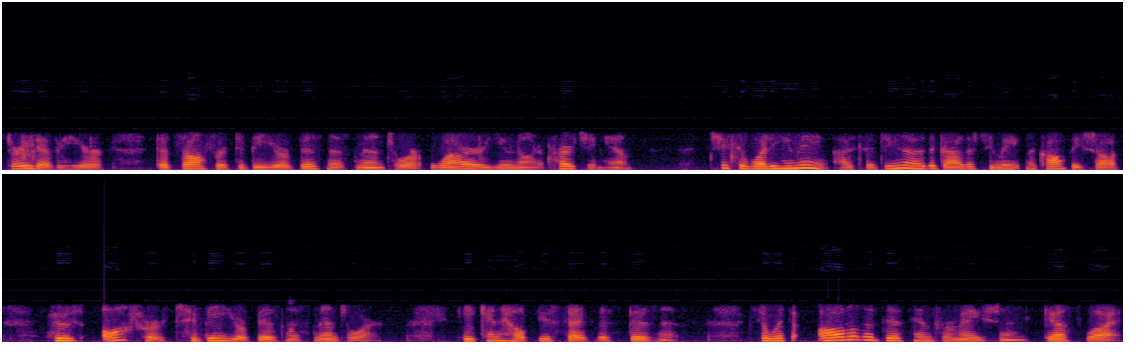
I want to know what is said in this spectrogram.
street over here that's offered to be your business mentor, why are you not approaching him? She said, what do you mean? I said, do you know the guy that you meet in the coffee shop who's offered to be your business mentor? He can help you save this business. So with all of this information, guess what?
